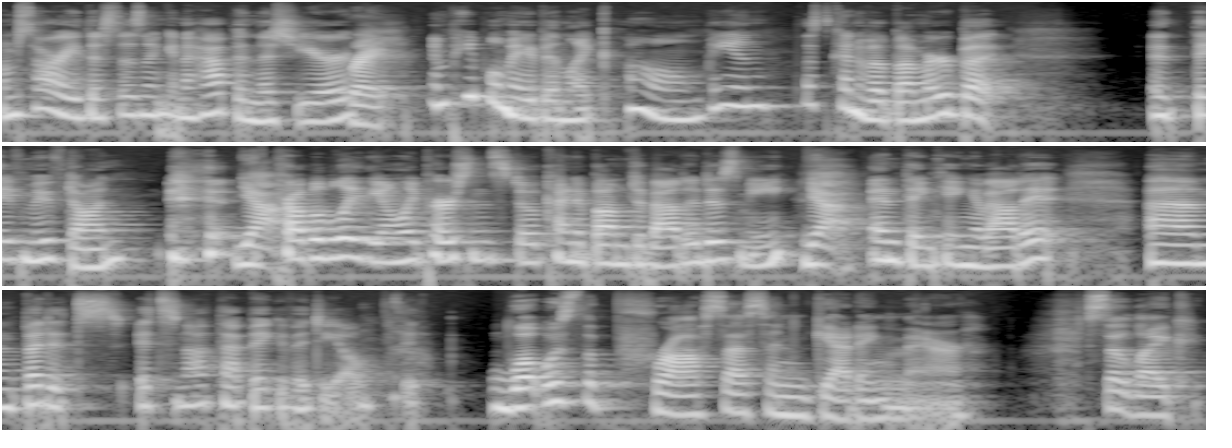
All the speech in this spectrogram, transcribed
i'm sorry this isn't going to happen this year Right. and people may have been like oh man that's kind of a bummer but they've moved on Yeah. probably the only person still kind of bummed about it is me Yeah. and thinking about it. Um, but it's it's not that big of a deal. It- what was the process in getting there? So, like,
